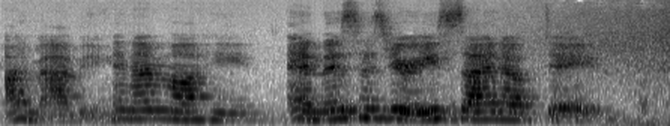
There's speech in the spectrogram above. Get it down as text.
I'm Abby. And I'm Mahi. And, and this is your East Side Update.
